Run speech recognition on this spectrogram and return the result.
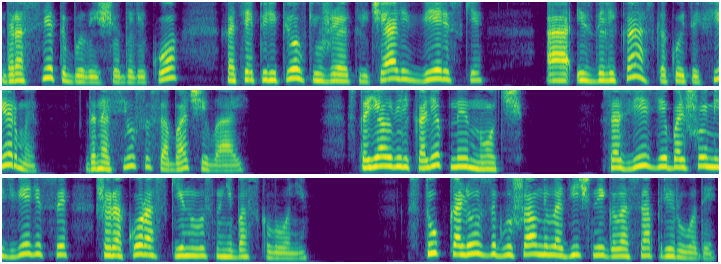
До рассвета было еще далеко, хотя перепелки уже кричали в вереске, а издалека, с какой-то фермы, доносился собачий лай. Стояла великолепная ночь. Созвездие Большой Медведицы широко раскинулось на небосклоне. Стук колес заглушал мелодичные голоса природы.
